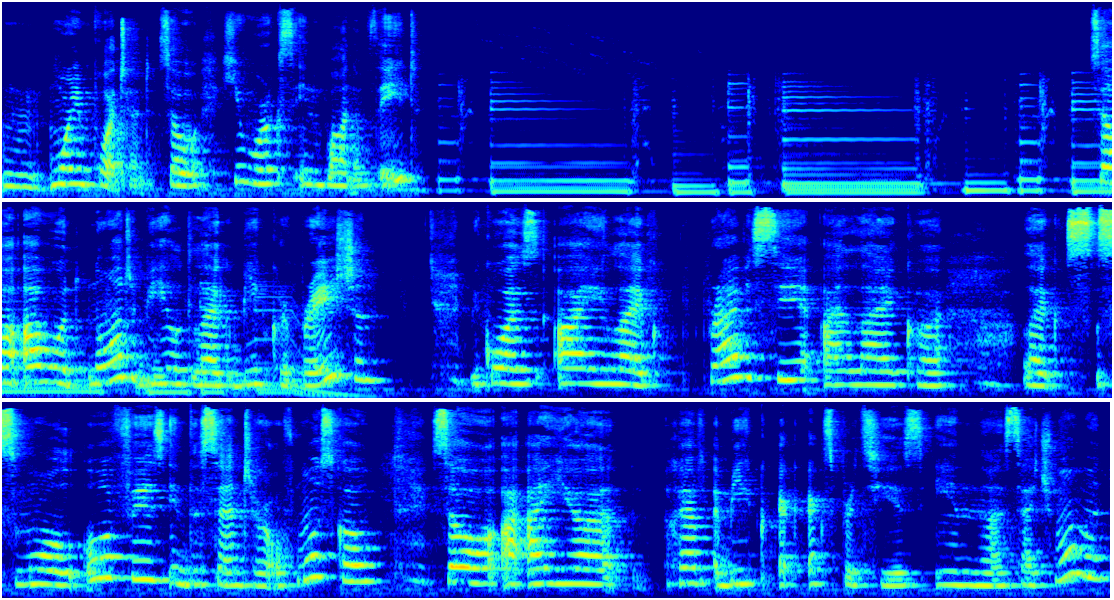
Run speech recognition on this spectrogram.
um, more important so he works in one of it so i would not build like big corporation because i like privacy i like uh, like small office in the center of Moscow. So I, I uh, have a big expertise in uh, such moment.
